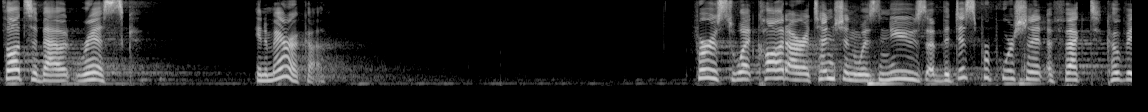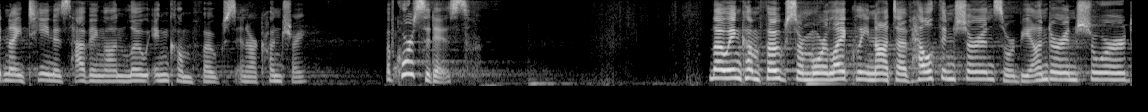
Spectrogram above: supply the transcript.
thoughts about risk in America. First, what caught our attention was news of the disproportionate effect COVID 19 is having on low income folks in our country. Of course it is. Low income folks are more likely not to have health insurance or be underinsured.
